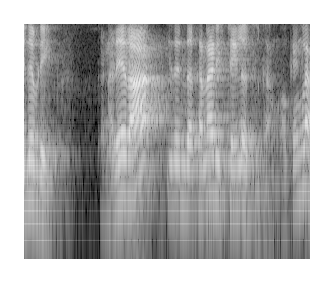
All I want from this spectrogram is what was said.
இது எப்படி? அதே தான் இது இந்த கண்ணாடி ஸ்டைலில் வச்சுருக்காங்க. ஓகேங்களா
